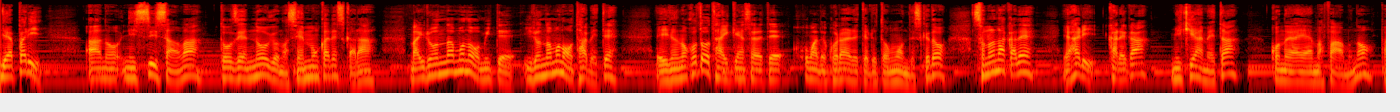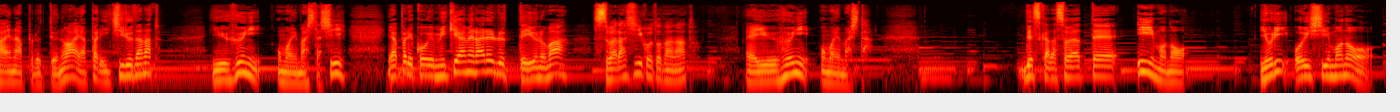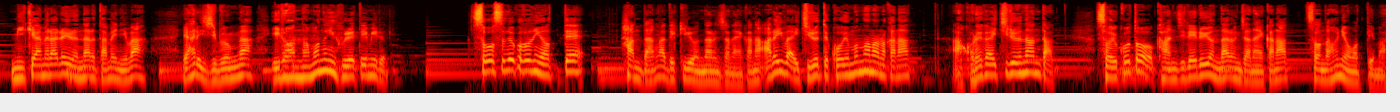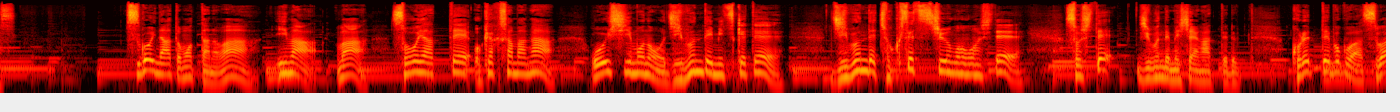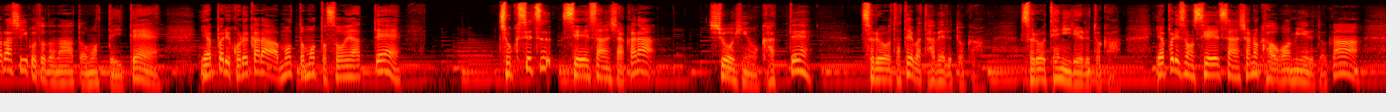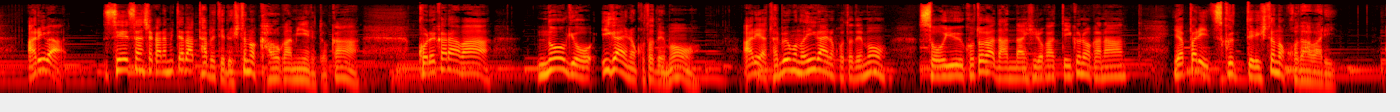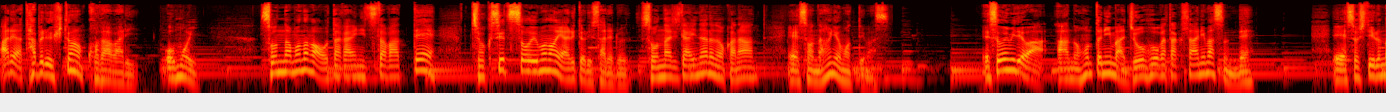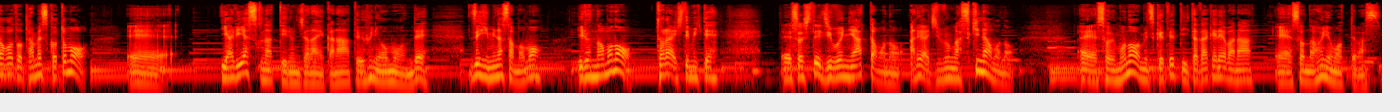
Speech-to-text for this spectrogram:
やっぱりあの日水さんは当然農業の専門家ですから、まあ、いろんなものを見ていろんなものを食べていろんなことを体験されてここまで来られてると思うんですけどその中でやはり彼が見極めたこの八重山ファームのパイナップルっていうのはやっぱり一流だなというふうに思いましたしやっぱりこういう見極められるっていうのは素晴らしいことだなというふうに思いました。ですからそうやっていいものより美味しいものを見極められるようになるためにはやはり自分がいろんなものに触れてみる。そうすることによって判断ができるようになるんじゃないかな。あるいは一流ってこういうものなのかな。あこれが一流なんだ。そういうことを感じれるようになるんじゃないかな。そんなふうに思っています。すごいなと思ったのは今はそうやってお客様が美味しいものを自分で見つけて自分で直接注文をしてそして自分で召し上がってる。これって僕は素晴らしいことだなと思っていてやっぱりこれからもっともっとそうやって直接生産者から商品を買ってそれを例えば食べるとかそれを手に入れるとかやっぱりその生産者の顔が見えるとかあるいは生産者から見たら食べてる人の顔が見えるとかこれからは農業以外のことでもあるいは食べ物以外のことでもそういうことがだんだん広がっていくのかな。やっぱり作ってる人のこだわり。あるいは食べる人のこだわり思いそんなものがお互いに伝わって直接そういうものをやり取りされるそんな時代になるのかな、え、そんなふうに思っています、え、そういう意味ではあの本当に今情報がたくさんありますんで、え、そしていろんなことを試すことも、えー、やりやすくなっているんじゃないかなというふうに思うんでぜひ皆様もいろんなものをトライしてみてえそして自分に合ったものあるいは自分が好きなもの、えそういうものを見つけてっていただければな、えそんなふうに思ってます。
